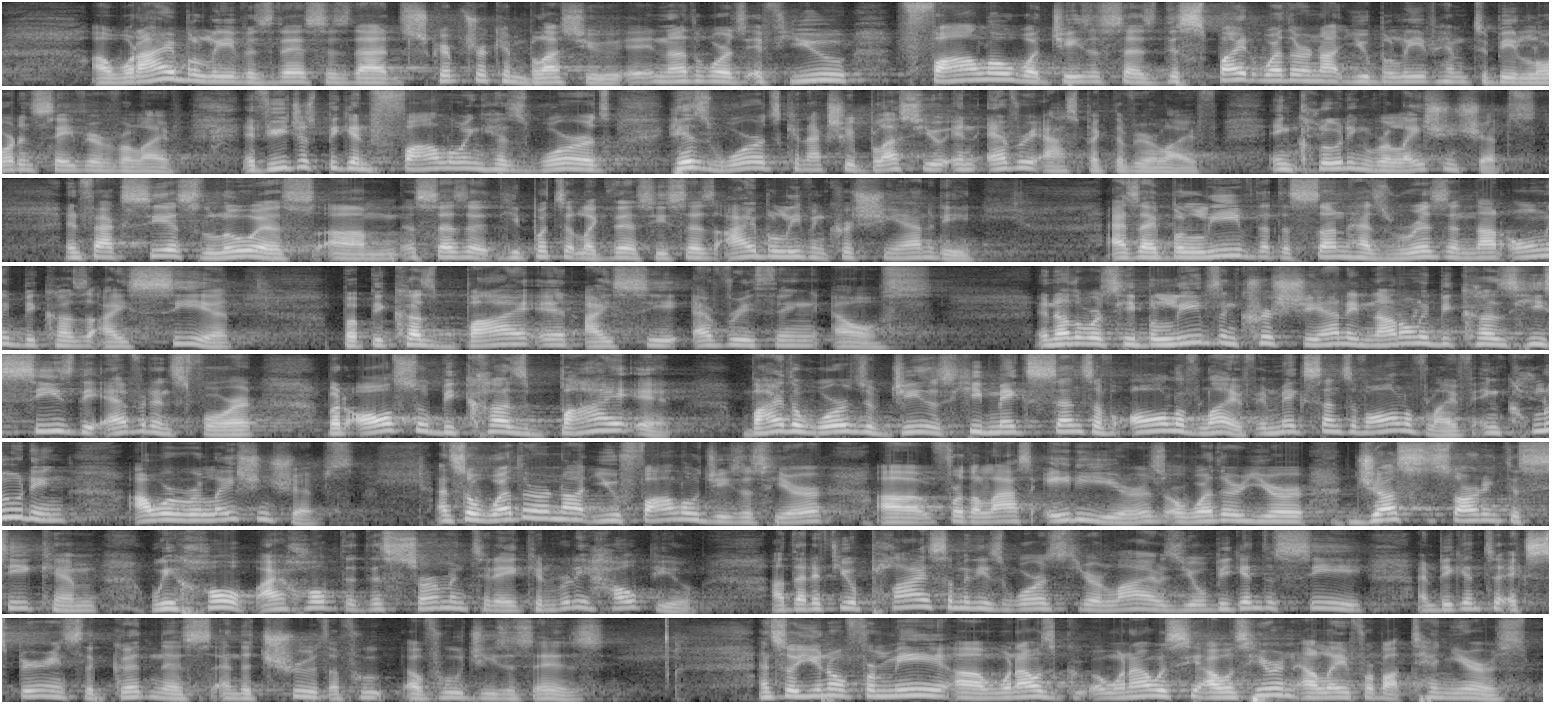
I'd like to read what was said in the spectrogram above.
Uh, what I believe is this is that scripture can bless you. In other words, if you follow what Jesus says, despite whether or not you believe him to be Lord and Savior of your life, if you just begin following his words, his words can actually bless you in every aspect of your life, including relationships. In fact, C.S. Lewis um, says it, he puts it like this He says, I believe in Christianity as I believe that the sun has risen not only because I see it, but because by it I see everything else. In other words, he believes in Christianity not only because he sees the evidence for it, but also because by it, by the words of Jesus, he makes sense of all of life. It makes sense of all of life, including our relationships. And so, whether or not you follow Jesus here uh, for the last 80 years, or whether you're just starting to seek him, we hope, I hope that this sermon today can really help you. Uh, that if you apply some of these words to your lives, you'll begin to see and begin to experience the goodness and the truth of who, of who Jesus is. And so, you know, for me, uh, when I was when I was I was here in LA for about 10 years.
